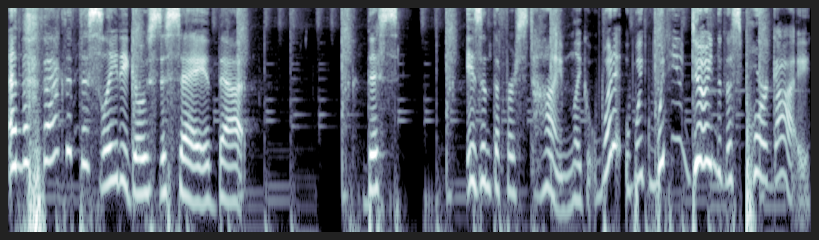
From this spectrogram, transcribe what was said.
And the fact that this lady goes to say that this isn't the first time. Like what like what are you doing to this poor guy?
